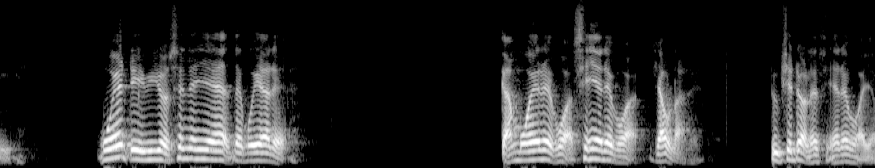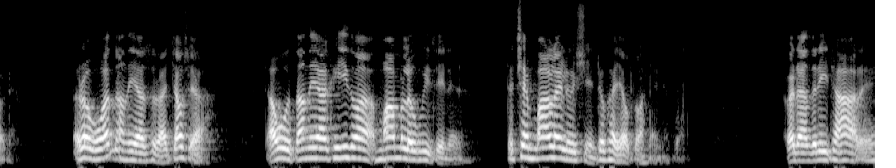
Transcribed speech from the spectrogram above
နီမွဲတည်ပြီးတော့ဆင်းရဲရဲ့အသက်မွေးရတဲ့ကံမွဲတဲ့ဘဝဆင်းရဲတဲ့ဘဝရောက်လာတယ်သူဖြစ်တော့လဲဆင်းရဲတဲ့ဘဝရောက်တယ်အဲ့တော့ဘဝတန်တရားဆိုတာကြောက်စရာဒါမို့တန်တရားခရီးသွားမှားမလုပ်မိစေနဲ့တစ်ချက်မှားလိုက်လို့ရှိရင်ဒုက္ခရောက်သွားနိုင်တယ်ပေါ့အဲ့ဒါသတိထားရတယ်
